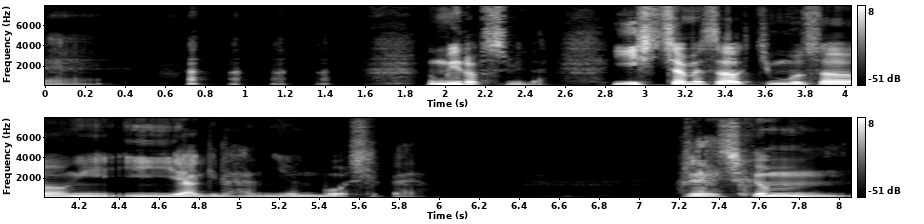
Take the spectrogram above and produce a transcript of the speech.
예. 흥미롭습니다. 이 시점에서 김무성이 이 이야기를 한 이유는 무엇일까요? 그래, 지금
